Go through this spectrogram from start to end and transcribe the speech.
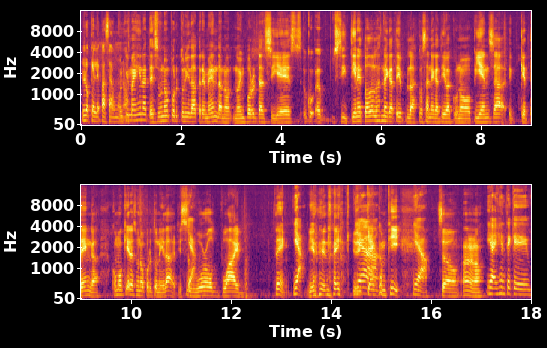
lo que le pasa a uno. Porque imagínate, es una oportunidad tremenda, no, no importa si es, eh, si tiene todas las, negativ- las cosas negativas que uno piensa eh, que tenga, como quieres una oportunidad. It's Yeah. a worldwide thing. Yeah. You, like, you Yeah. can't compete. Yeah. So, I don't know. Y hay gente que,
